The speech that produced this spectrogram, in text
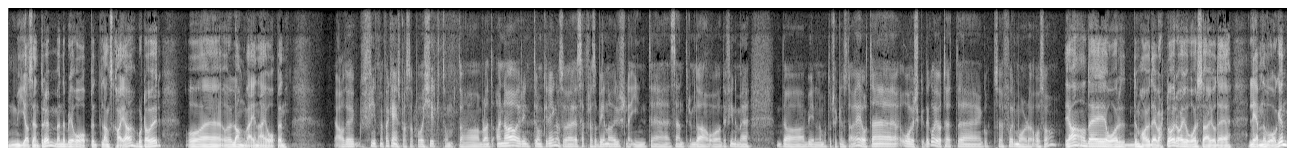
mye av sentrum, men det blir åpent langs kaia bortover. Og, eh, og langveien er jo åpen. Ja, det er fint med parkeringsplasser på kirketomta annet, og rundt omkring. Og så setter fra seg bilen og rusler inn til sentrum da. Og det fine med da bilen og motorsykkelen dag er jo at eh, overskuddet går jo til et godt formål også. Ja, og det i år, de har jo det hvert år, og i år så er jo det Levende Vågen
